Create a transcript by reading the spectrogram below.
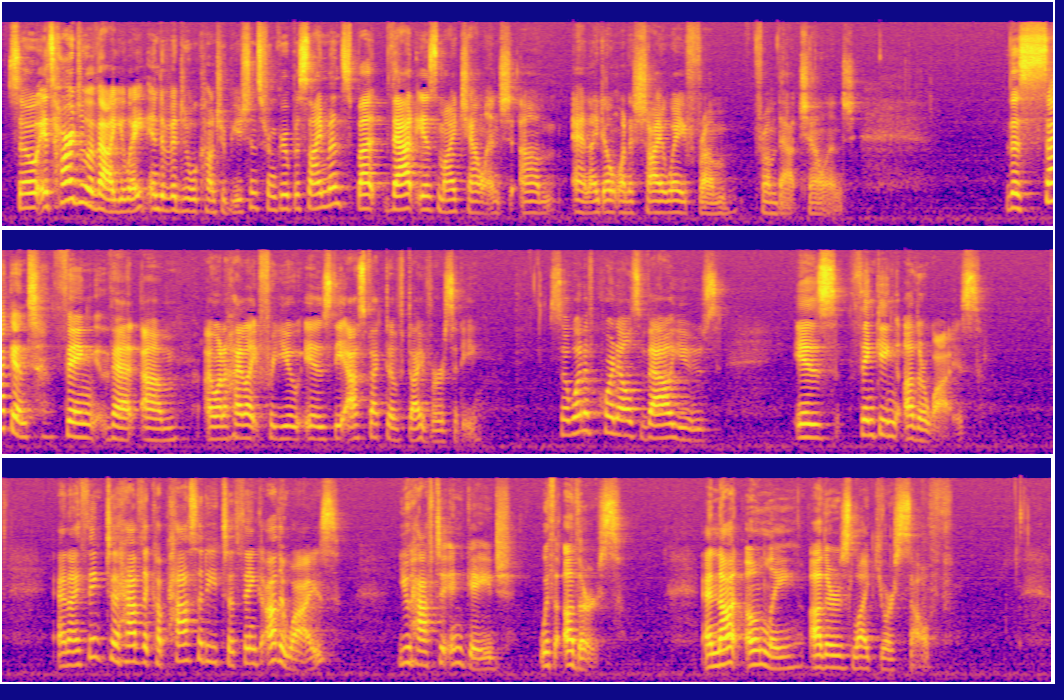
So it's hard to evaluate individual contributions from group assignments, but that is my challenge, um, and I don't want to shy away from, from that challenge. The second thing that um, I want to highlight for you is the aspect of diversity. So, one of Cornell's values is thinking otherwise. And I think to have the capacity to think otherwise, you have to engage with others, and not only others like yourself.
